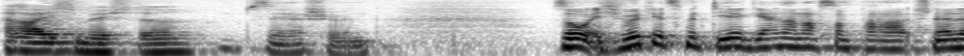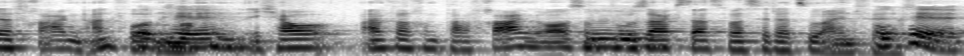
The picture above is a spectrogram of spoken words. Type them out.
erreichen möchte. Sehr schön. So, ich würde jetzt mit dir gerne noch so ein paar schnelle Fragen Antworten okay. machen. Ich hau einfach ein paar Fragen raus und mhm. du sagst das, was dir dazu einfällt. Okay.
